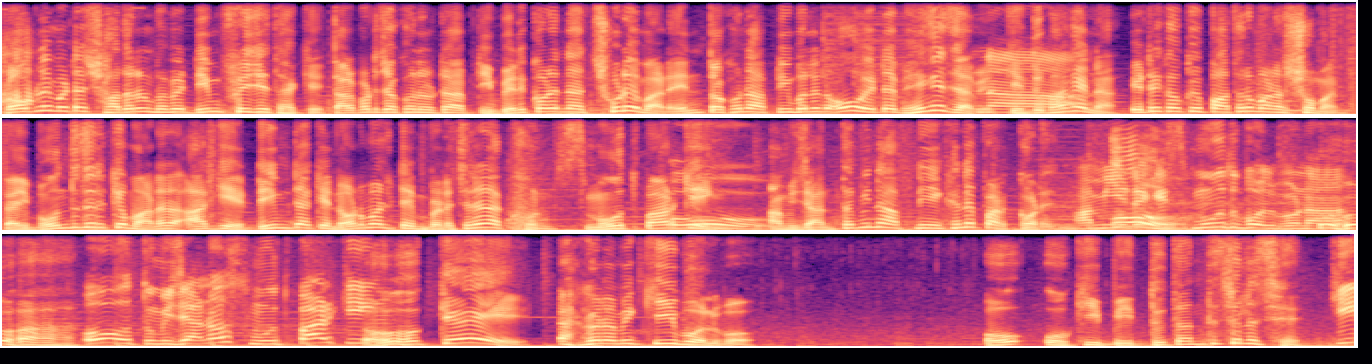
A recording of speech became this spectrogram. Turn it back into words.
প্রবলেম এটা সাধারণভাবে ডিম ফ্রিজে থাকে। তারপর যখন ওটা আপনি বের করেন না ছুঁড়ে মারেন তখন আপনি বলেন ও এটা ভেঙে যাবে। না। কিন্তু ভাঙে না। এটা কাউকে পাথর মারার সমান। তাই বন্ধুদেরকে মারার আগে ডিমটাকে নর্মাল টেম্পারেচারে রাখুন। স্মুথ পার্কিং ও। আমি জানতামই না আপনি এখানে পার্ক করেন। আমি এটাকে স্মুথ বলব না। ও তুমি জানো স্মুথ পার্কিং ওকে এখন আমি কি বলব? ও ও কি বিদ্যুৎ আনতে চলেছে? কি?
